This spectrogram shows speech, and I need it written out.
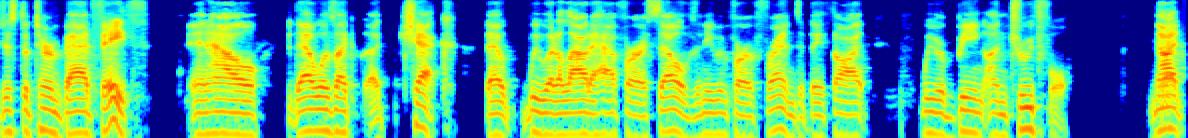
just the term bad faith and how that was like a check that we would allow to have for ourselves and even for our friends if they thought we were being untruthful not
